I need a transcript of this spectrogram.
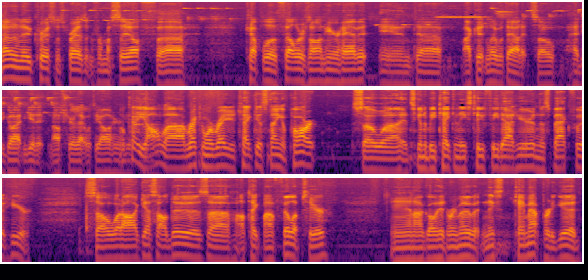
another new Christmas present for myself. Uh, a couple of fellers on here have it, and uh, I couldn't live without it, so I had to go out and get it, and I'll share that with y'all here. Okay, y'all, uh, I reckon we're ready to take this thing apart. So uh, it's going to be taking these two feet out here and this back foot here. So what I'll, I guess I'll do is uh, I'll take my Phillips here, and I'll go ahead and remove it, and these came out pretty good.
